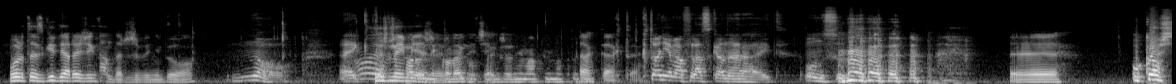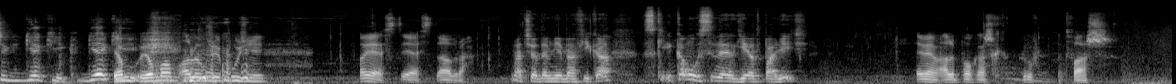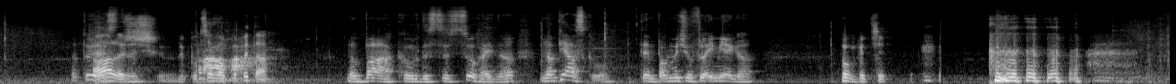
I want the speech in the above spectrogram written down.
W ogóle to jest Gildia Raging Thunder, żeby nie było. No. Ej, No, kto, głównej mierze, kolegów, wiecie. także nie ma, nie ma. Tak, tak, tak. kto nie ma flaska na rajd? Unsu. Eee, Ukośnik Giekik, Gieki! ja, ja mam, ale użyję później. O jest, jest, dobra. Macie ode mnie bafika. Komu synergię odpalić? Nie wiem, ale pokaż krówkę twarz. No tu jest. Ale żeś wypucował kopyta. No ba, kurde, słuchaj, no. Na piasku. Tym po myciu Flamiego. Umycie.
